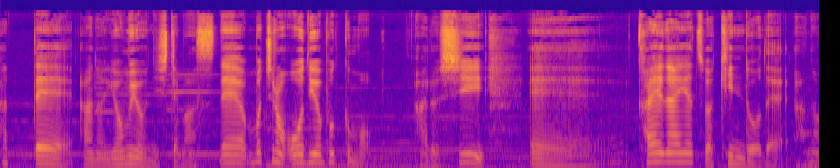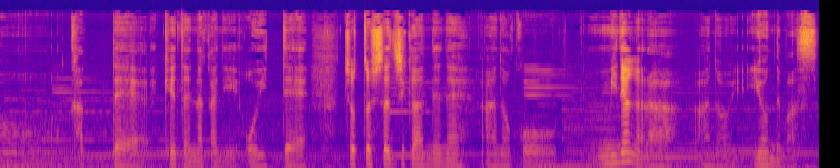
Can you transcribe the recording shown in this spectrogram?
買ってあの読むようにしてます。でもちろんオーディオブックもあるし、えー、買えないやつは Kindle で、あのって携帯の中に置いてちょっとした時間でねあのこう見ながらあの読んでます。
